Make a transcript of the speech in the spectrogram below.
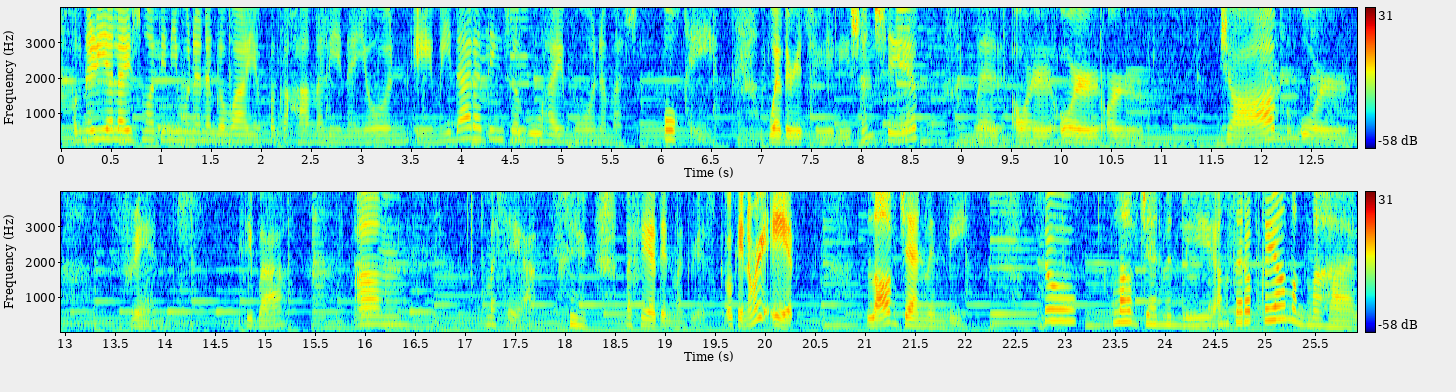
pag na-realize mo at hindi mo na nagawa yung pagkakamali na yon eh, may darating sa buhay mo na mas okay. Whether it's a relationship, well, or, or, or job, or friends. 'Di ba? Um, masaya. masaya din mag-risk. Okay, number eight. Love genuinely. So, love genuinely. Ang sarap kaya magmahal.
